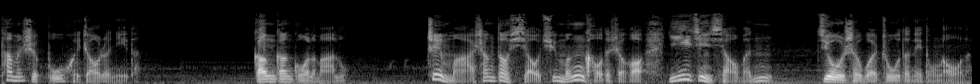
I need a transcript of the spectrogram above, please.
他们是不会招惹你的。刚刚过了马路。这马上到小区门口的时候，一进小门，就是我住的那栋楼了。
